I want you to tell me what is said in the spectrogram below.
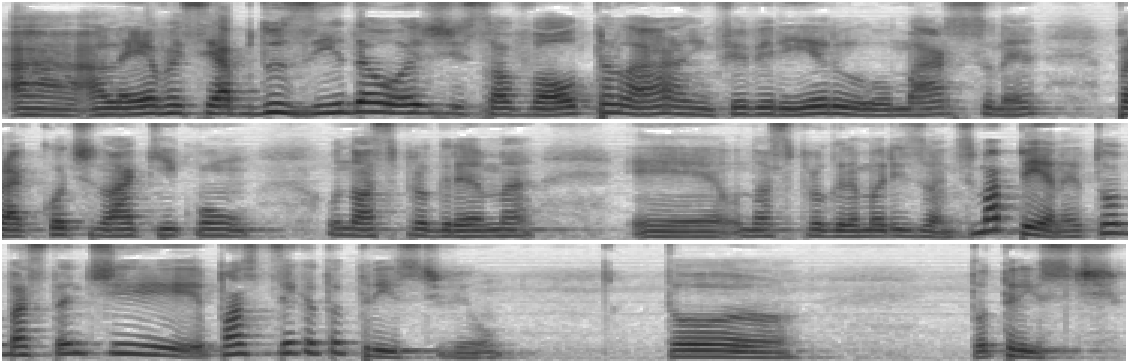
A, a Leia vai ser abduzida hoje, só volta lá em fevereiro ou março, né? Para continuar aqui com o nosso programa é, o nosso programa Horizontes. Uma pena, eu estou bastante. Posso dizer que eu estou triste, viu? Tô, tô triste.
